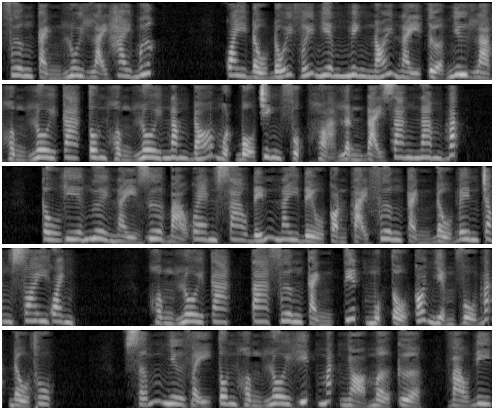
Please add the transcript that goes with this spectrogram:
Phương cảnh lui lại hai bước. Quay đầu đối với nghiêm minh nói này tựa như là hồng lôi ca tôn hồng lôi năm đó một bộ chinh phục hỏa lần đại giang Nam Bắc. Câu kia ngươi này dưa bảo quen sao đến nay đều còn tại phương cảnh đầu bên trong xoay quanh. Hồng lôi ca, ta phương cảnh tiết mục tổ có nhiệm vụ bắt đầu thu. Sớm như vậy tôn hồng lôi hít mắt nhỏ mở cửa, vào đi,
